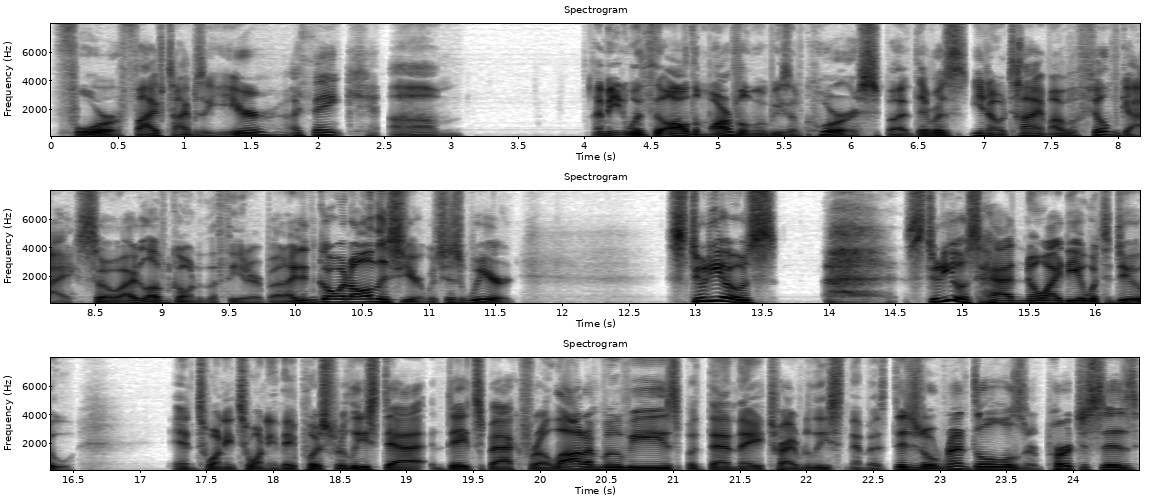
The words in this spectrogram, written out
four or five times a year, I think. Um, I mean, with all the Marvel movies, of course, but there was, you know, time. I'm a film guy, so I loved going to the theater, but I didn't go at all this year, which is weird. Studios, studios had no idea what to do in 2020. They pushed release da- dates back for a lot of movies, but then they tried releasing them as digital rentals or purchases.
